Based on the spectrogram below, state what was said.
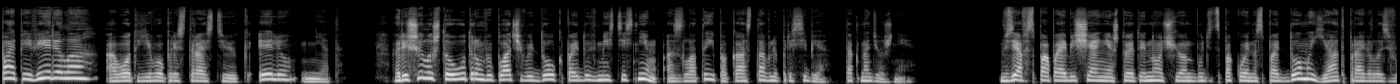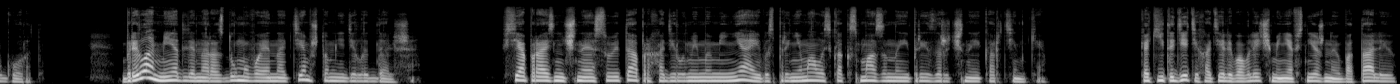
Папе верила, а вот его пристрастию к Элю нет. Решила, что утром выплачивать долг пойду вместе с ним, а золотые пока оставлю при себе, так надежнее. Взяв с папой обещание, что этой ночью он будет спокойно спать дома, я отправилась в город. Брела медленно, раздумывая над тем, что мне делать дальше. Вся праздничная суета проходила мимо меня и воспринималась как смазанные призрачные картинки. Какие-то дети хотели вовлечь меня в снежную баталию,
